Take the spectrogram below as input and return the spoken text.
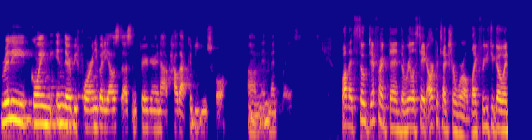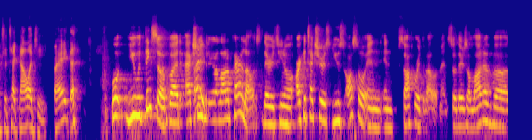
really going in there before anybody else does and figuring out how that could be useful um, mm-hmm. in many ways. Well, that's so different than the real estate architecture world. Like for you to go into technology, right? That well, you would think so, but actually right. there are a lot of parallels. There's, you know, architecture is used also in, in software development. So there's a lot of uh,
